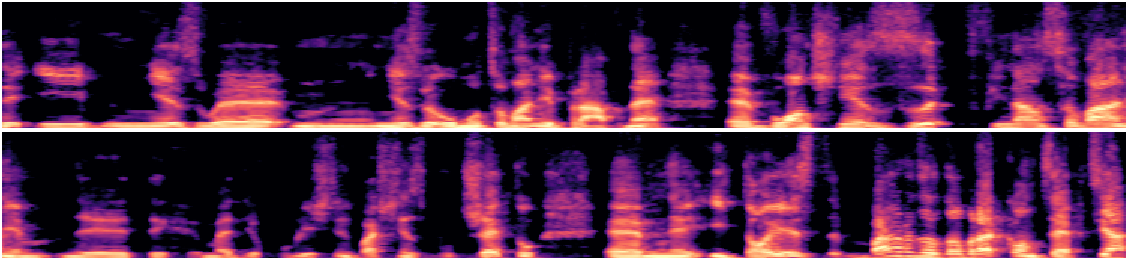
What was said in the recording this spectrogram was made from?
i niezłe, niezłe umocowanie prawne, e, włącznie z finansowaniem e, tych mediów publicznych, właśnie z budżetu i to jest bardzo dobra koncepcja.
